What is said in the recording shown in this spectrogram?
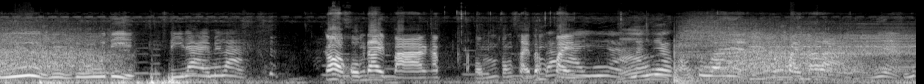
นี่นี่ดูดิตีได้ไหมล่ะ ก็คงได้ปลาครับ ผมสงสัยต้องไปได้เนี่ยนั่งเนี่ยสองตัวเนี่ยต้องไปตลาดเนี่ยซื้อ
